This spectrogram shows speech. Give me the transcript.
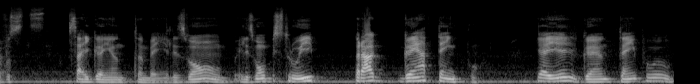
você sair ganhando também. Eles vão, eles vão obstruir para ganhar tempo. E aí, ganhando tempo,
